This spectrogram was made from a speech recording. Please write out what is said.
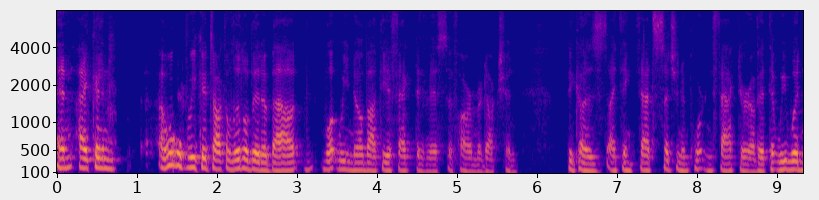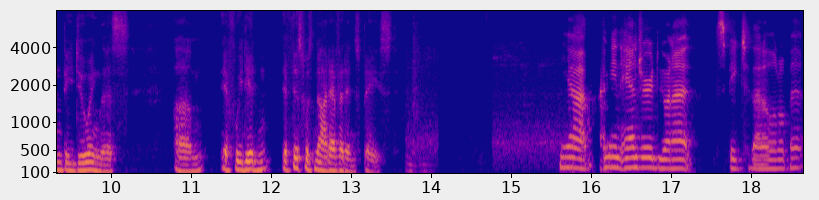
And I can I wonder if we could talk a little bit about what we know about the effectiveness of harm reduction, because I think that's such an important factor of it that we wouldn't be doing this um, if we didn't, if this was not evidence based. Yeah, I mean, Andrew, do you want to speak to that a little bit?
